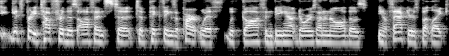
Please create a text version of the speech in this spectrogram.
it gets pretty tough for this offense to to pick things apart with with Goff and being outdoors. I don't know all those you know factors, but like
